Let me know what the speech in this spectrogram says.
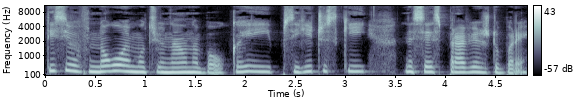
ти си в много емоционална болка и психически не се справяш добре.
